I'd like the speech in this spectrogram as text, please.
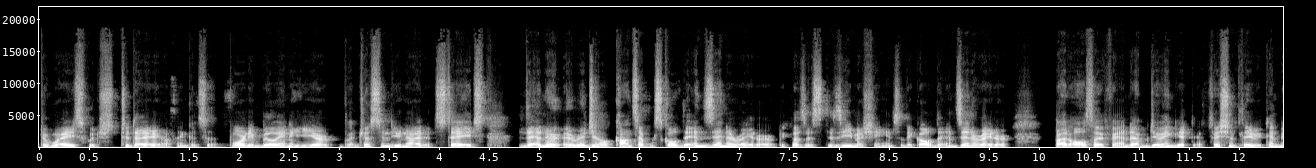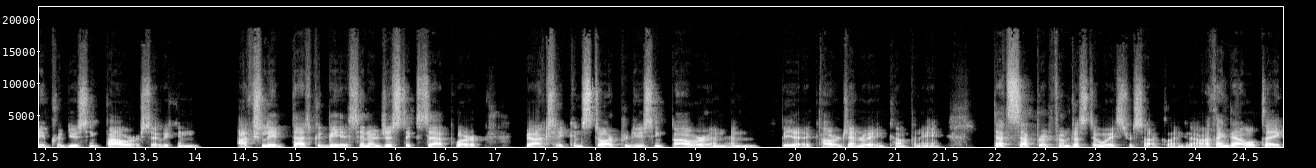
the waste which today i think it's 40 billion a year but just in the united states. The original concept was called the incinerator because it's the z machine so they call it the incinerator. But also if we end up doing it efficiently we can be producing power. So we can actually that could be a synergistic step where we actually can start producing power and, and be a power generating company. That's separate from just the waste recycling. Now, I think that will take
